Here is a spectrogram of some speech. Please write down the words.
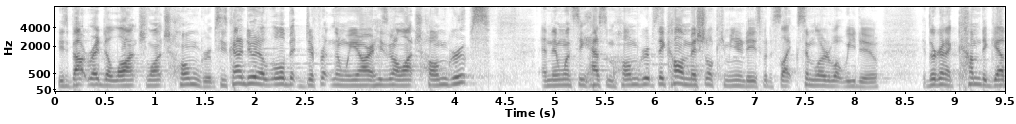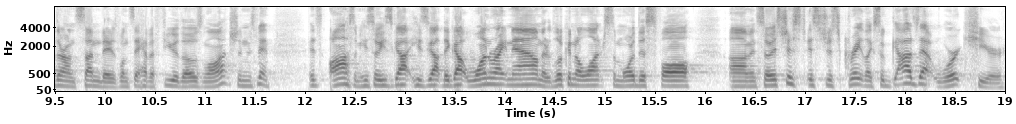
He's about ready to launch launch home groups. He's kind of doing it a little bit different than we are. He's going to launch home groups, and then once he has some home groups, they call them missional communities, but it's like similar to what we do. they're going to come together on Sundays once they have a few of those launched. And it's it's awesome. He, so he's got, he's got, they got one right now, and they're looking to launch some more this fall. Um, and so it's just, it's just great. Like, so God's at work here.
